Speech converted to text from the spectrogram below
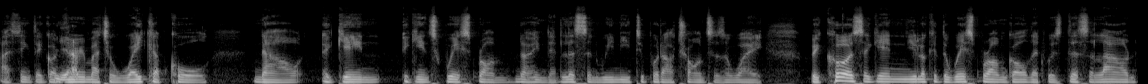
I think they got Yeah. very much a wake up call now again against West Brom, knowing that listen, we need to put our chances away because again, you look at the West Brom goal that was disallowed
